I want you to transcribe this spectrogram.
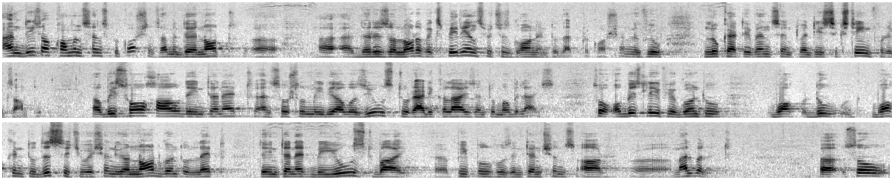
and these are common sense precautions. I mean, they're not, uh, uh, there is a lot of experience which has gone into that precaution. If you look at events in 2016, for example, uh, we saw how the internet and social media was used to radicalize and to mobilize. So obviously, if you're going to walk, do, walk into this situation, you're not going to let the internet be used by uh, people whose intentions are uh, malevolent. Uh, so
